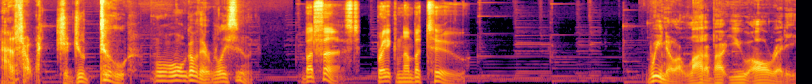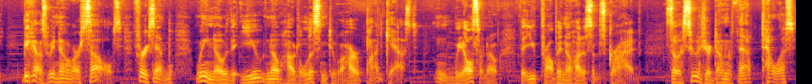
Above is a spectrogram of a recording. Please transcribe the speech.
And so what should you do? We'll go there really soon. But first, break number two. We know a lot about you already because we know ourselves. For example, we know that you know how to listen to a hard podcast. We also know that you probably know how to subscribe. So as soon as you're done with that, tell us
